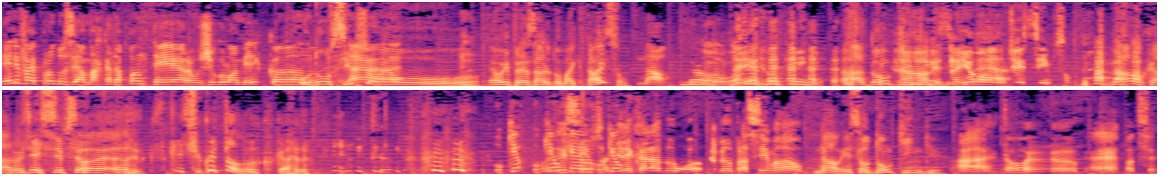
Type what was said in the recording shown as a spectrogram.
Ele vai produzir a marca da Pantera, o Gigolo americano. O Don Simpson né, é o. É o empresário do Mike Tyson? Não. Não, o é Don King. Ah, Don King. Não, esse aí é o É. Simpson. Não, cara, o Jay Simpson é. é- Que Chico tá louco, cara. O que, o que O eu quero. Simpson, O que eu, aquele cara do cabelo pra cima lá. o- Não, esse é o Don King. Ah, então. eu- É, pode ser.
